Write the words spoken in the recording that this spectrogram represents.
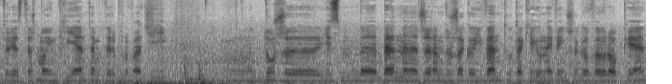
który jest też moim klientem, który prowadzi mm, duży, jest m- brand managerem dużego eventu, takiego największego w Europie,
